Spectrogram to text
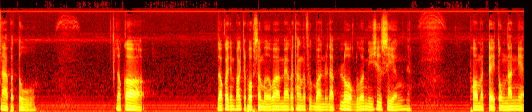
หน้าประตู แล้วก็เราก็จะพักจะพบเสมอว่าแม้กระทั่งนักฟุตบอลระดับโลกหรือว่ามีชื่อเสียงนะพอมาเตะตรงนั้นเนี่ย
